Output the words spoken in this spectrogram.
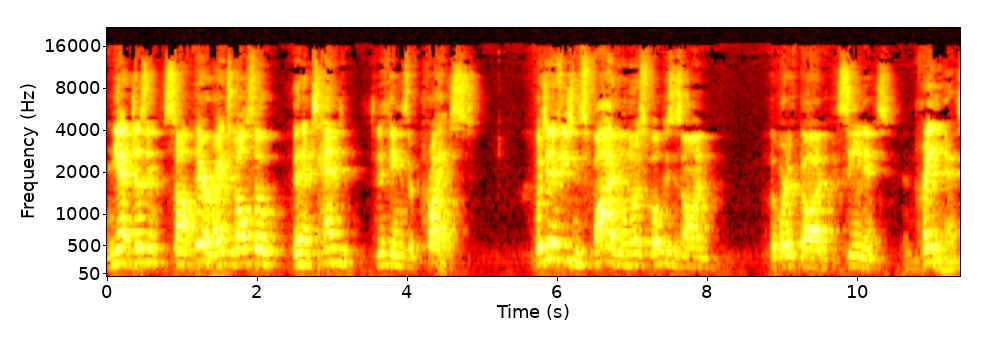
And yet it doesn't stop there, right? It also then attend to the things of Christ. Which in Ephesians 5, you'll notice focuses on the Word of God, seeing it and praying it,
